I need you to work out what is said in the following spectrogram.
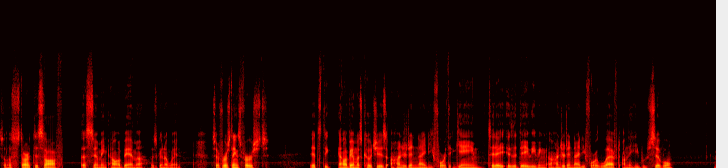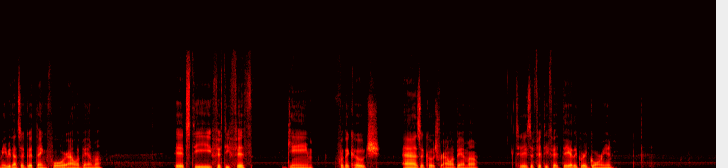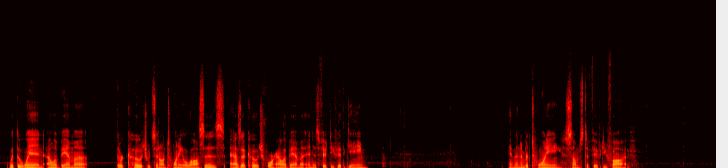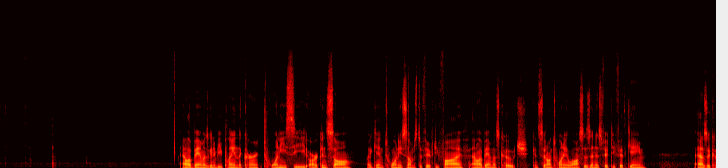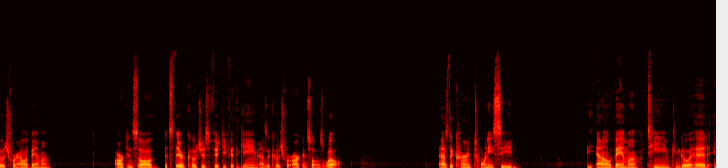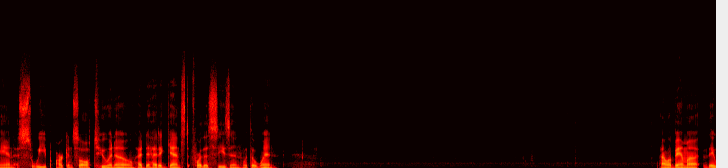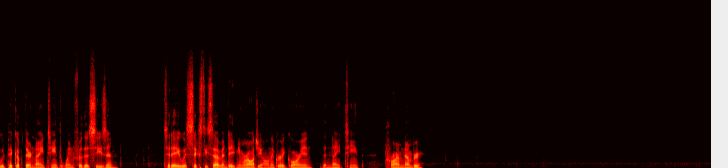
So let's start this off assuming Alabama is going to win. So first things first, it's the Alabama's coach's 194th game. Today is a day leaving 194 left on the Hebrew Civil. Maybe that's a good thing for Alabama. It's the 55th game for the coach as a coach for Alabama. Today's the 55th day of the Gregorian with the win, Alabama, their coach would sit on 20 losses as a coach for Alabama in his 55th game. And the number 20 sums to 55. Alabama is going to be playing the current 20 seed Arkansas. Again, 20 sums to 55. Alabama's coach can sit on 20 losses in his 55th game as a coach for Alabama. Arkansas, it's their coach's 55th game as a coach for Arkansas as well. As the current 20 seed, the Alabama team can go ahead and sweep Arkansas 2 0 head to head against for this season with a win. Alabama, they would pick up their 19th win for this season today with 67 date numerology on the Gregorian, the 19th prime number.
